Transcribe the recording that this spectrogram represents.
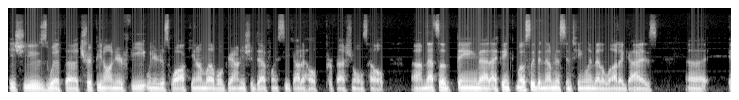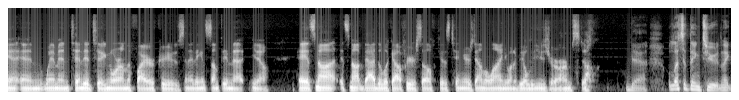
issues with uh, tripping on your feet when you're just walking on level ground, you should definitely seek out a health professional's help. Um, that's a thing that I think mostly the numbness and tingling that a lot of guys uh, and, and, women tended to ignore on the fire crews. And I think it's something that, you know, hey, it's not it's not bad to look out for yourself because 10 years down the line, you want to be able to use your arms still. Yeah. Well, that's the thing too. Like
